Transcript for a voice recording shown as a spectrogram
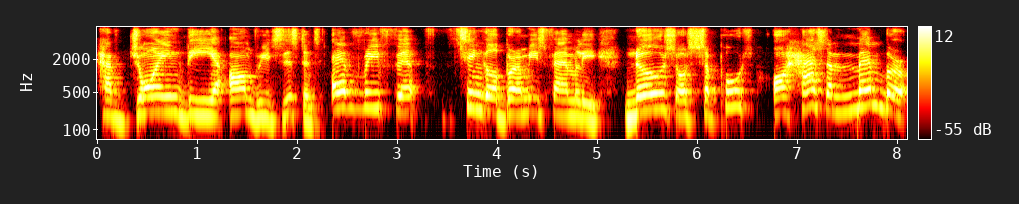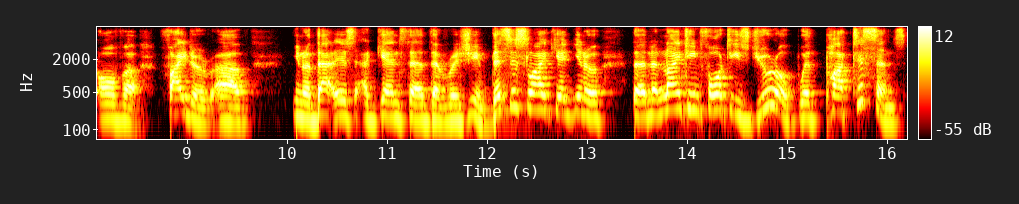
have joined the armed resistance. Every single Burmese family knows or supports or has a member of a fighter, uh, you know, that is against the, the regime. This is like, uh, you know, the, the 1940s Europe with partisans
